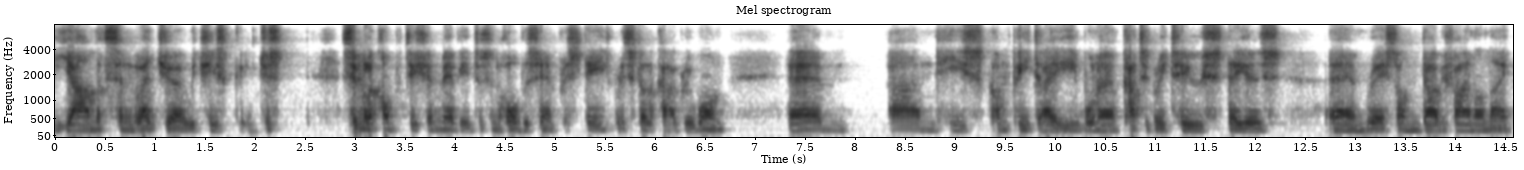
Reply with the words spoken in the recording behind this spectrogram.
Yarmouth St Leger, which is just similar competition. Maybe it doesn't hold the same prestige, but it's still a Category One. Um, and he's competed. He won a Category Two Stayers um, race on Derby final night.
